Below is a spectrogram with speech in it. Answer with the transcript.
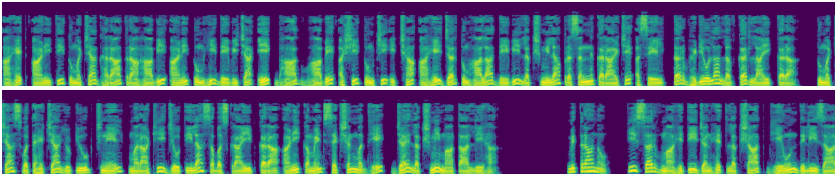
आहेत आणि ती तुमच्या घरात राहावी आणि तुम्ही देवीचा एक भाग व्हावे अशी तुमची इच्छा आहे. जर तुम्हाला देवी लक्ष्मीला प्रसन्न करायचे असेल तर व्हिडिओला लवकर लाईक करा. तुमच्या स्वतःच्या युट्यूब चॅनेल मराठी ज्योतीला सबस्क्राईब करा आणि कमेंट सेक्शनमध्ये जय लक्ष्मी माता लिहा. मित्रांनो ही सर्व माहिती जनहित लक्षात घेऊन दिली जात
